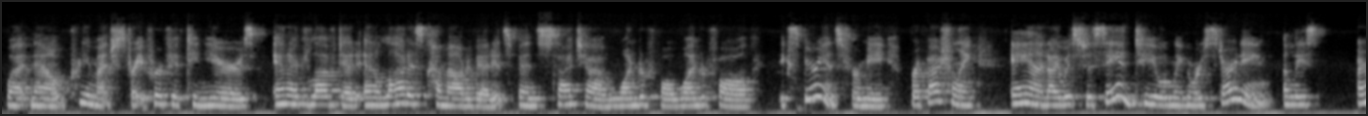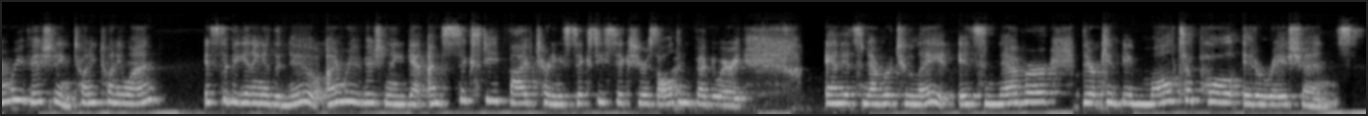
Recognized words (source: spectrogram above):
what now pretty much straight for 15 years and i've loved it and a lot has come out of it. It's been such a wonderful wonderful experience for me professionally. And i was just saying to you when we were starting at least I'm revisioning 2021. It's the beginning of the new. I'm revisioning again. I'm 65, turning 66 years old in February. And it's never too late. It's never, there can be multiple iterations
